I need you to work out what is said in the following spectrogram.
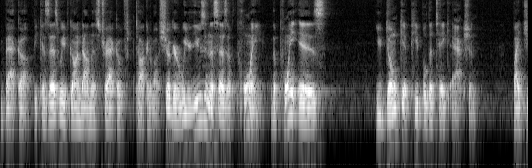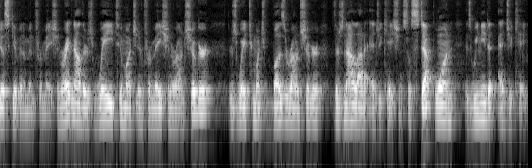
back up because as we've gone down this track of talking about sugar, we're using this as a point. The point is you don't get people to take action by just giving them information. Right now there's way too much information around sugar there's way too much buzz around sugar, but there's not a lot of education. So, step one is we need to educate.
